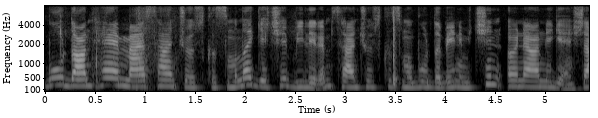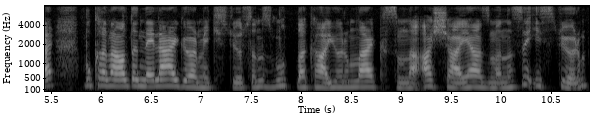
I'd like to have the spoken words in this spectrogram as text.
Buradan hemen sen çöz kısmına geçebilirim. Sen çöz kısmı burada benim için önemli gençler. Bu kanalda neler görmek istiyorsanız mutlaka yorumlar kısmına aşağı yazmanızı istiyorum.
